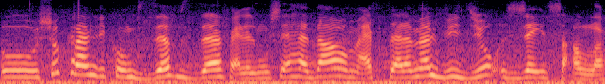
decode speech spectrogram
وشكرا لكم بزاف بزاف على المشاهدة ومع السلامة الفيديو الجاي إن شاء الله.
